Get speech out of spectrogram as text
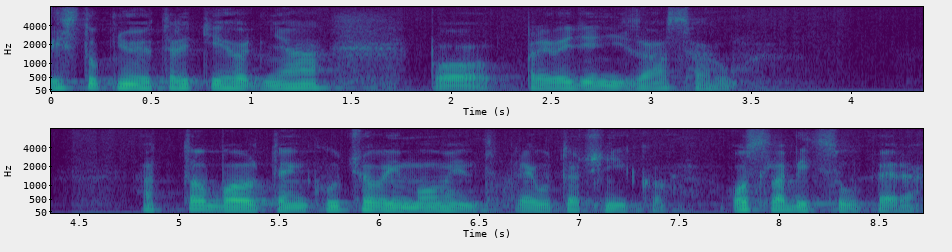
vystupňuje tretieho dňa po prevedení zásahu. A to bol ten kľúčový moment pre útočníkov. Oslabiť súpera.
